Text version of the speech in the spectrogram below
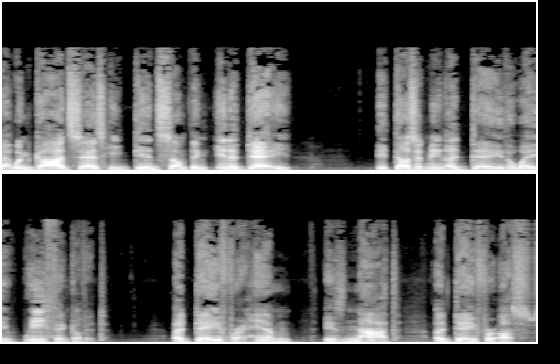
that when God says he did something in a day, it doesn't mean a day the way we think of it. A day for him is not a day for us.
